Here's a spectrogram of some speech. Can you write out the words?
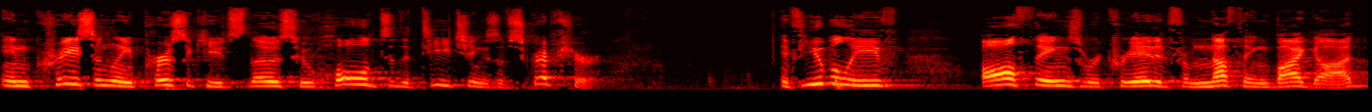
increasingly persecutes those who hold to the teachings of Scripture. If you believe all things were created from nothing by God,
